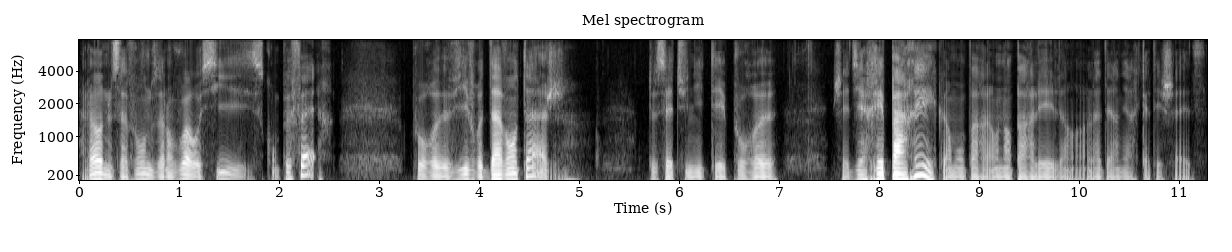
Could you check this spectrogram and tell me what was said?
Alors nous, avons, nous allons voir aussi ce qu'on peut faire pour euh, vivre davantage de cette unité, pour, euh, j'allais dire, réparer, comme on, en parlait dans la dernière catéchèse.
